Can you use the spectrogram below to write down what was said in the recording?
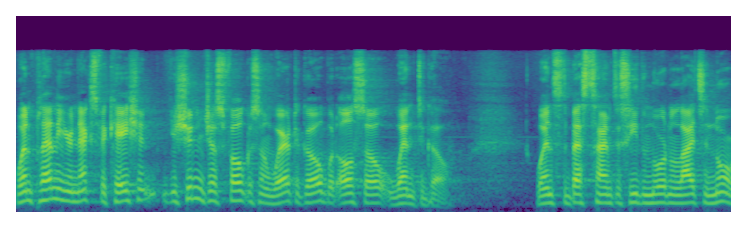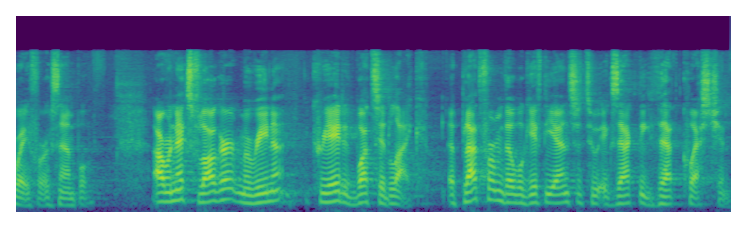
When planning your next vacation, you shouldn't just focus on where to go, but also when to go. When's the best time to see the Northern Lights in Norway, for example? Our next vlogger, Marina, created What's It Like, a platform that will give the answer to exactly that question.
